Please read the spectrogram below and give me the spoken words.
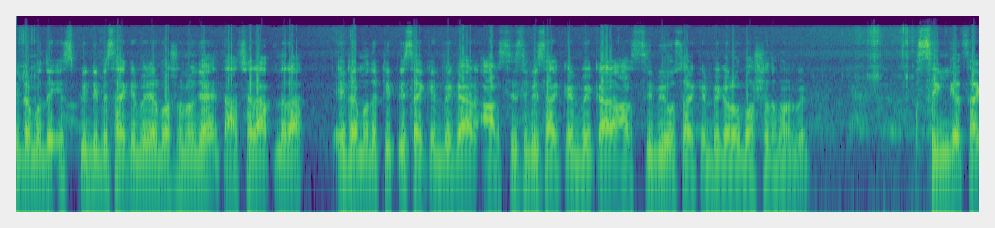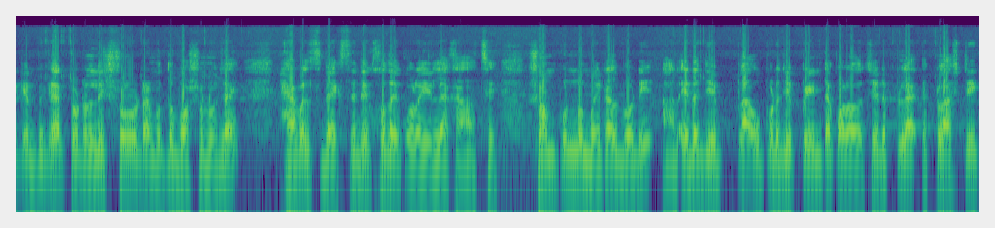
এটার মধ্যে এসপি ডিপি সার্কিট ব্রেকার বসানো যায়। তাছাড়া আপনারা এটার মধ্যে টিপি সার্কিট ব্রেকার আর সিসিবি সার্কিট ব্রেকার আর সিবিও সার্কিট ব্রেকারও বসাতে পারবেন। সিঙ্গেল সার্কিট ব্রেকার টোটালি ষোলোটার মতো বসানো যায়। হ্যাভেলস ব্যাকসাইডে খোদাই করা এই লেখা আছে। সম্পূর্ণ মেটাল বডি আর এটা যে, উপরে যে পেন্টটা করা হচ্ছে এটা প্লাস্টিক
